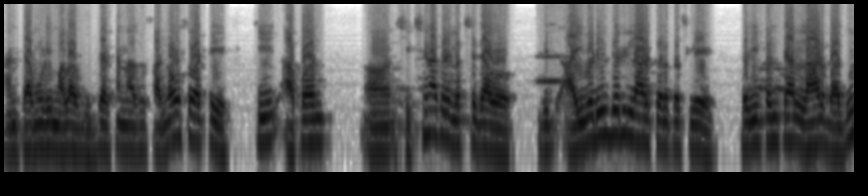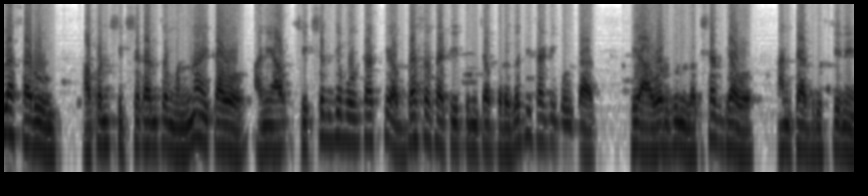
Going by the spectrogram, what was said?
आणि त्यामुळे मला विद्यार्थ्यांना असं सांगावंसं वाटते की आपण शिक्षणाकडे लक्ष द्यावं. आई वडील जरी लाड करत असले तरी पण त्या लाड बाजूला सारून आपण शिक्षकांचं म्हणणं ऐकावं. आणि शिक्षक जे बोलतात ते अभ्यासासाठी तुमच्या प्रगतीसाठी बोलतात. हे आवर्जून लक्षात घ्यावं आणि त्या दृष्टीने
